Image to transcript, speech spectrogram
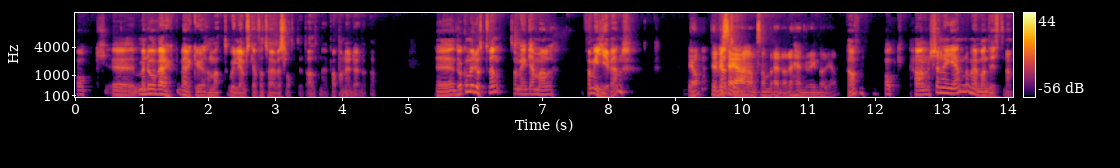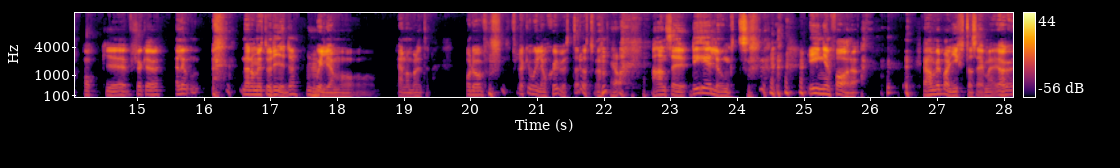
Och, eh, men då verk, verkar det som att William ska få ta över slottet allt när pappan är död. Eh, då kommer Ruttven som är en gammal familjevän. Ja, det vill säga han som räddade Henry i början. Ja. Och han känner igen de här banditerna och eh, försöker, eller när de är ute och rider, Mm. William och, och en av banditerna. Och då försöker William skjuta Ruttven. Ja. Han säger det är lugnt, ingen fara. Han vill bara gifta sig med, jag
